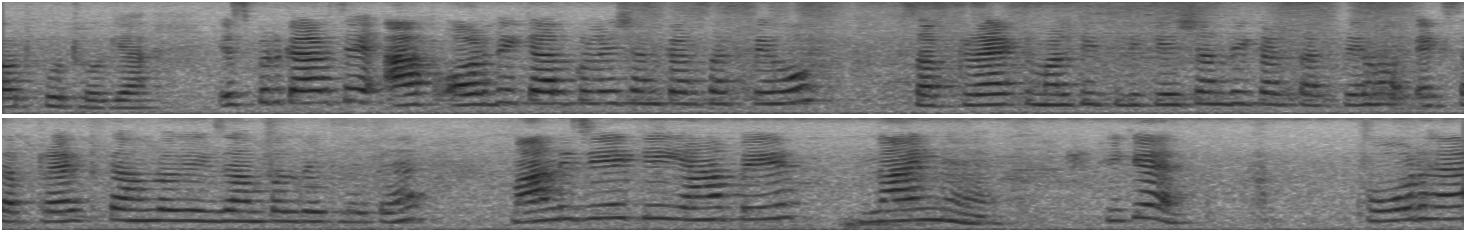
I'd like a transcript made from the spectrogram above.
आउटपुट हो गया। इस प्रकार से आप और भी कैलकुलेशन कर सकते हो। सब्ट्रैक्ट मल्टीप्लिकेशन भी कर सकते हो। एक सब्ट्रैक्ट का हम लोग एग्ज़ाम्पल देख लेते हैं। मान लीजिए कि यहाँ पे नाइन है, ठीक है? फोर है,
